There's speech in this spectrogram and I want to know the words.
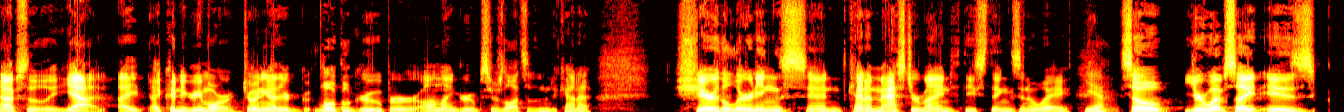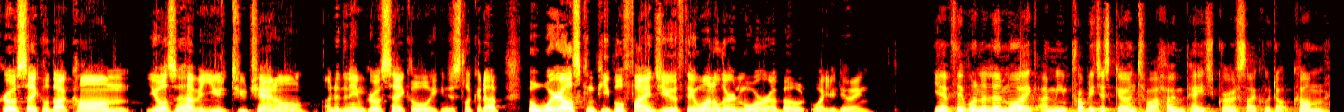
Absolutely. Yeah, I, I couldn't agree more. Joining either local group or online groups, there's lots of them to kind of share the learnings and kind of mastermind these things in a way. Yeah. So your website is grocycle.com. You also have a YouTube channel under the name GroCycle. You can just look it up. But where else can people find you if they want to learn more about what you're doing? Yeah, if they want to learn more, I mean, probably just go into our homepage, grocycle.com.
